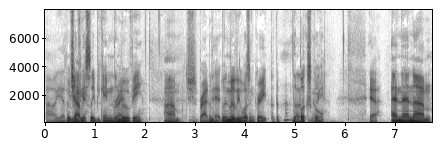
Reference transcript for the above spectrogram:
oh yeah, the which movie. obviously became the Right. movie. Um, Brad the- Pitt. The, movie wasn't great, but the the book's cool. Yeah. And then um,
